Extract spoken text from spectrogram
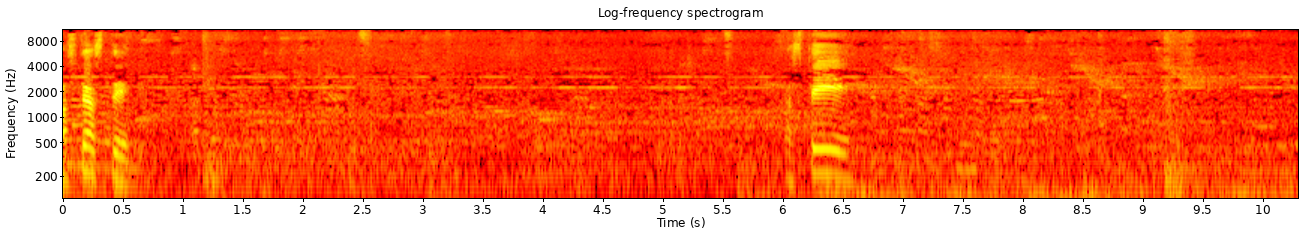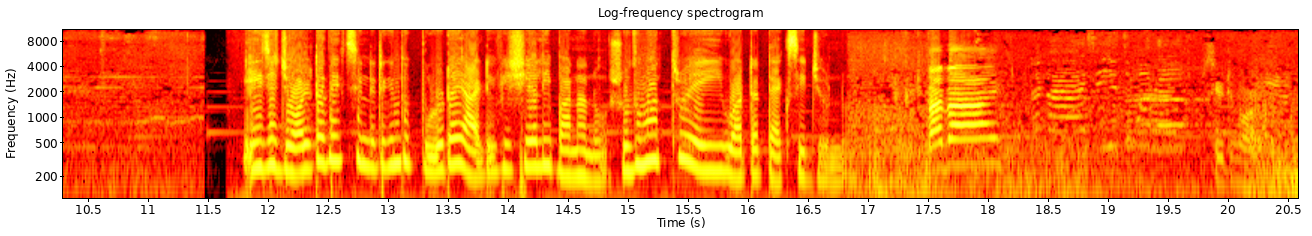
আস্তে আস্তে। আস্তে এই যে জলটা দেখছেন এটা কিন্তু পুরোটাই আর্টিফিশিয়ালি বানানো শুধুমাত্র এই ওয়াটার ট্যাক্সির জন্য। বাই বাই সি টুমরো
